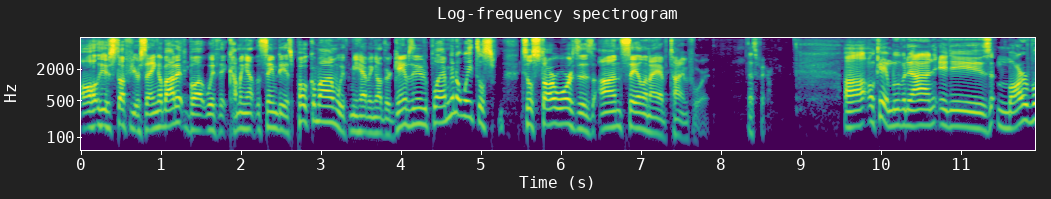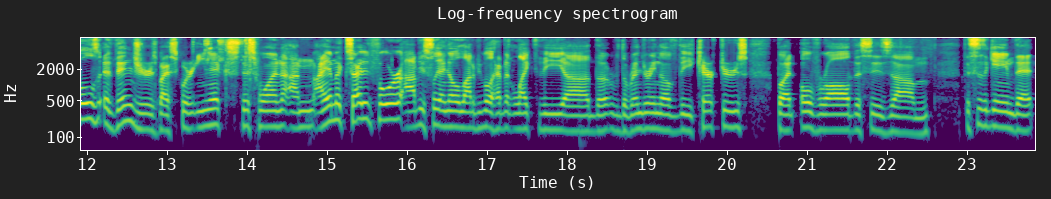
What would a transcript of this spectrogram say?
all your stuff you're saying about it. But with it coming out the same day as Pokemon, with me having other games I need to play, I'm gonna wait till till Star Wars is on sale and I have time for it. That's fair. Uh, okay, moving on. It is Marvel's Avengers by Square Enix. This one I'm I am excited for. Obviously, I know a lot of people haven't liked the uh, the the rendering of the characters, but overall, this is um, this is a game that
